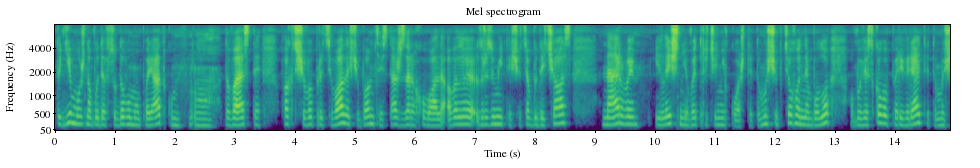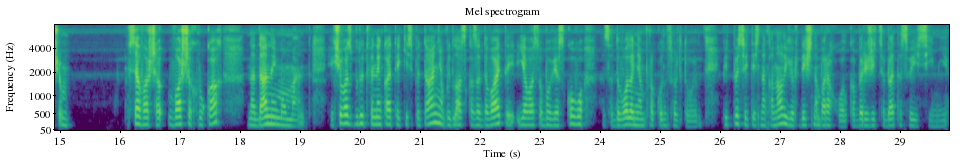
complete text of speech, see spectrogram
тоді можна буде в судовому порядку о, довести факт, що ви працювали, щоб вам цей стаж зарахували. А ви зрозумієте, що це буде час, нерви і лишні витрачені кошти. Тому щоб цього не було, обов'язково перевіряйте, тому що все ваше, в ваших руках на даний момент. Якщо у вас будуть виникати якісь питання, будь ласка, задавайте, я вас обов'язково з задоволенням проконсультую. Підписуйтесь на канал Юридична Барахолка. Бережіть себе та свої сім'ї.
